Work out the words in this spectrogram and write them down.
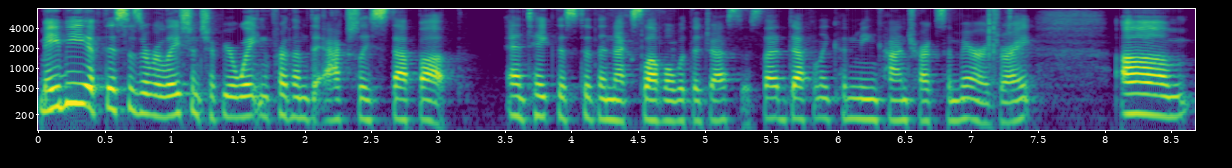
Maybe if this is a relationship, you're waiting for them to actually step up and take this to the next level with the justice. That definitely could mean contracts and marriage, right? Um,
